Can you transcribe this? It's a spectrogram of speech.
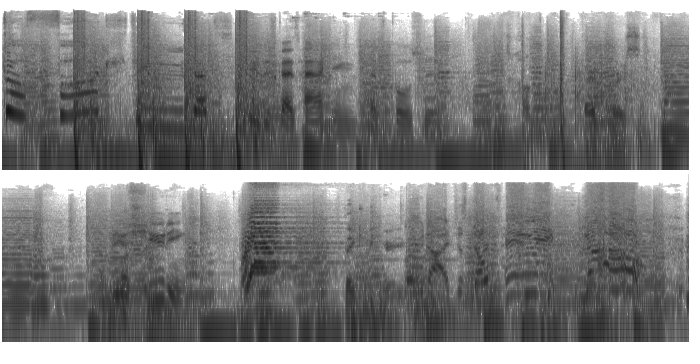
the fuck? Dude, that's. Dude, this guy's hacking. That's bullshit. Third person. Dude, shooting. They can hear you. Let me die. Just don't pin me! No!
